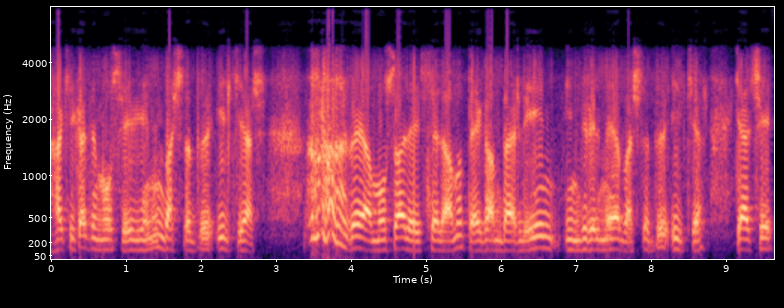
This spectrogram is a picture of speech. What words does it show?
hakikat-i Museviye'nin başladığı ilk yer. veya Musa Aleyhisselam'ı peygamberliğin indirilmeye başladığı ilk yer. Gerçi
